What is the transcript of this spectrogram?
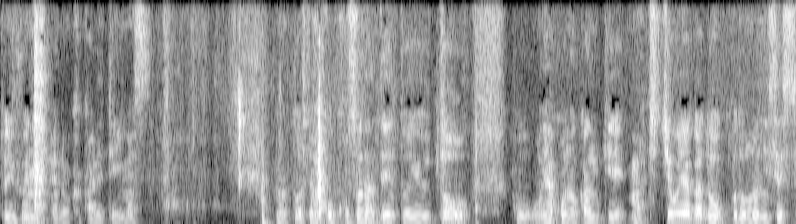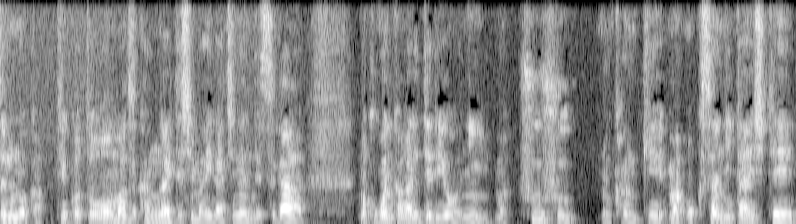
というふうにあの書かれています。どうしてもこう子育てというと、こう親子の関係、まあ、父親がどう子供に接するのかということをまず考えてしまいがちなんですが、まあ、ここに書かれているように、まあ、夫婦の関係、まあ、奥さんに対して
